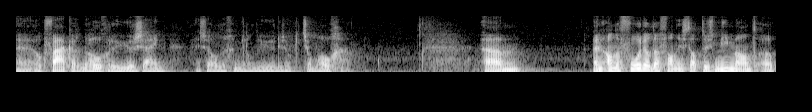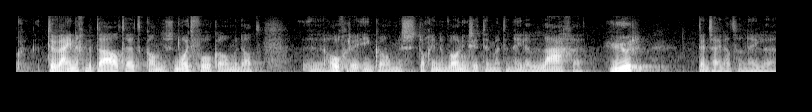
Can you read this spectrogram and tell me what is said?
uh, ook vaker de hogere huur zijn. En zal de gemiddelde huur dus ook iets omhoog gaan. Um, een ander voordeel daarvan is dat dus niemand ook te weinig betaalt. Het kan dus nooit voorkomen dat uh, hogere inkomens toch in een woning zitten met een hele lage huur. Tenzij dat een hele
